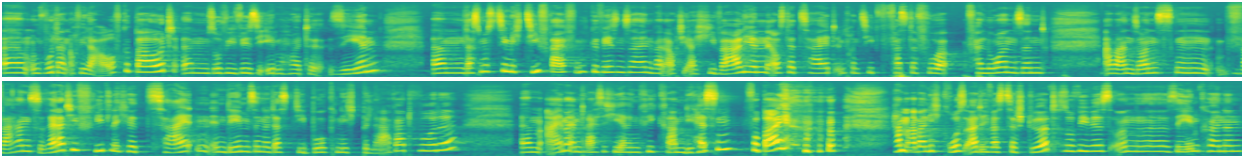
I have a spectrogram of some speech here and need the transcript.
ähm, und wurde dann auch wieder aufgebaut, ähm, so wie wir sie eben heute sehen. Ähm, das muss ziemlich tiefreifend gewesen sein, weil auch die Archivalien aus der Zeit im Prinzip fast davor verloren sind. Aber ansonsten waren es relativ friedliche Zeiten in dem Sinne, dass die Burg nicht belagert wurde. Ähm, einmal im Dreißigjährigen Krieg kamen die Hessen vorbei, haben aber nicht großartig was zerstört, so wie wir es äh, sehen können.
